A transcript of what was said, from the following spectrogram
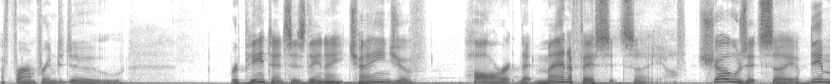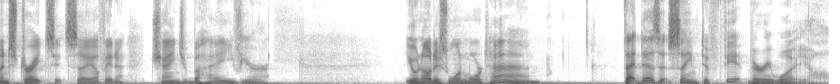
affirmed for him to do. Repentance is then a change of heart that manifests itself, shows itself, demonstrates itself in a change of behavior. You'll notice one more time that doesn't seem to fit very well.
